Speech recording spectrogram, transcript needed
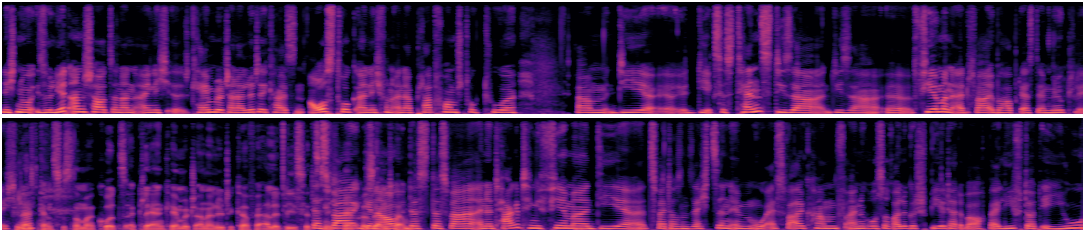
nicht nur isoliert anschaut, sondern eigentlich äh, Cambridge Analytica als ein Ausdruck eigentlich von einer Plattformstruktur ähm, die, äh, die Existenz dieser, dieser äh, Firmen etwa überhaupt erst ermöglicht. Ne? Vielleicht ne? kannst du es nochmal kurz erklären, Cambridge Analytica, für alle, die es jetzt das nicht war, mehr präsent genau, haben. Das, das war eine Targeting-Firma, die 2016 äh, im US-Wahlkampf eine große Rolle gespielt hat, aber auch bei Leaf.eu.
